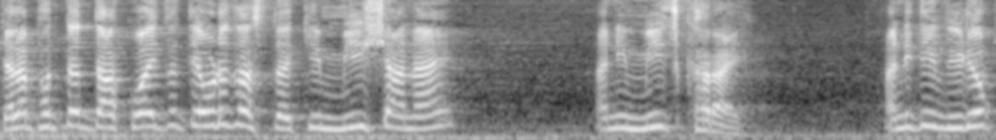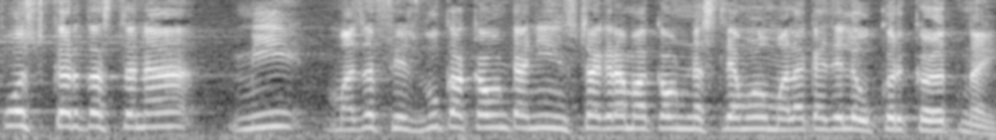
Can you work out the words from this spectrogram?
त्याला फक्त दाखवायचं तेवढंच असतं की मी शान आहे आणि मीच खरा आहे. आणि ती व्हिडिओ पोस्ट करत असताना मी माझं फेसबुक अकाउंट आणि इंस्टाग्राम अकाउंट नसल्यामुळं मला काय ते लवकर कळत नाही.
